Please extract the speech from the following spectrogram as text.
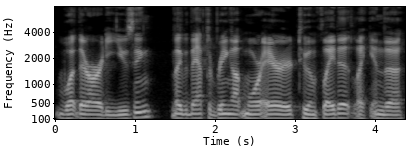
what they're already using. Like they have to bring up more air to inflate it, like in the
